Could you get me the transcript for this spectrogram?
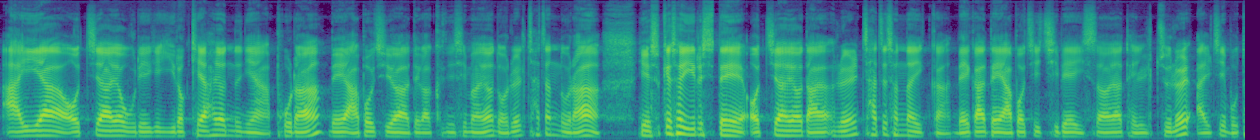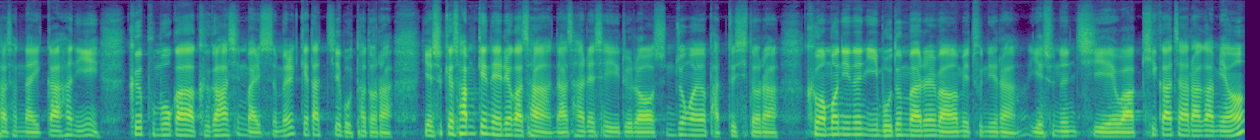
아이야 어찌하여 우리에게 이렇게 하였느냐? 보라 내 아버지와 내가 근심하여 너를 찾았노라. 예수께서 이르시되 어찌하여 나를 찾으셨나이까? 내가 내 아버지 집에 있어야 될 줄을 알지 못하셨나이까 하니 그 부모가 그가 하신 말씀을 깨닫지 못하더라. 예수께서 함께 내려가사 나사렛에 이르러 순종하여 받드시더라. 그 어머니는 이 모든 말을 마음에 두니라. 예수는 지혜와 키가 자라가며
